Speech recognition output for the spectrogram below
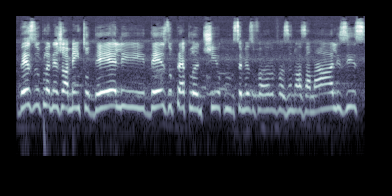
desde o planejamento dele, desde o pré-plantio, como você mesmo falou, fazendo as análises,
